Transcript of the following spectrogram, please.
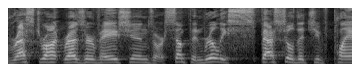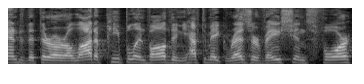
restaurant reservations or something really special that you've planned that there are a lot of people involved and you have to make reservations for.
